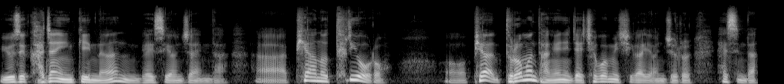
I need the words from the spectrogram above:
요새 가장 인기 있는 베이스 연주자입니다. 아, 피아노 트리오로 어, 피아 드럼은 당연히 이제 최보미 씨가 연주를 했습니다.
